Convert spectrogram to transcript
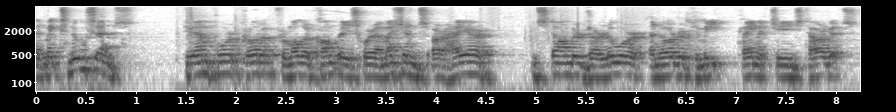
It makes no sense to import product from other countries where emissions are higher and standards are lower in order to meet climate change targets.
